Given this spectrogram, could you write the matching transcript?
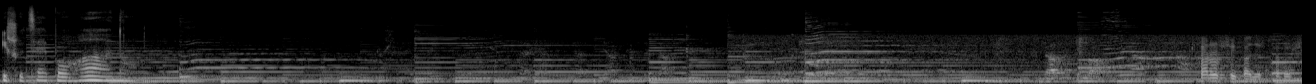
і що це погано. Хороший кадр, хороший.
